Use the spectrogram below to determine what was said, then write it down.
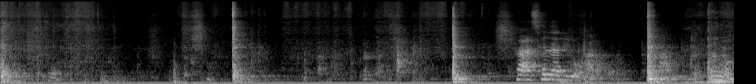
Gel, gel. Kaseleri yukarı koyun. Tamam.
